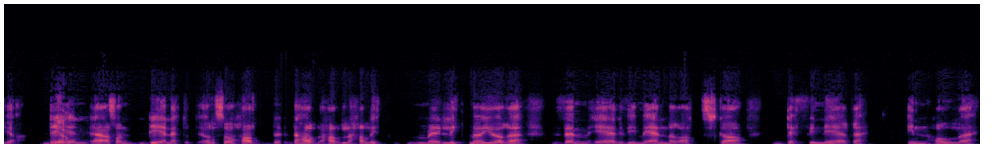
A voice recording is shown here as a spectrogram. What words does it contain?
Ja, det er, altså, det er, nettopp det. Altså, har, det har, har, har litt, med, litt, med, å gjøre hvem er det vi mener at skal definere innholdet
